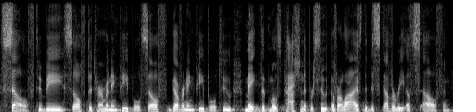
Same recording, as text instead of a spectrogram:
self, to be self determining people, self governing people, to make the most passionate pursuit of our lives the discovery of self. And,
